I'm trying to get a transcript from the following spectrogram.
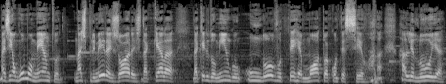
Mas em algum momento, nas primeiras horas daquela, daquele domingo, um novo terremoto aconteceu. Aleluia!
